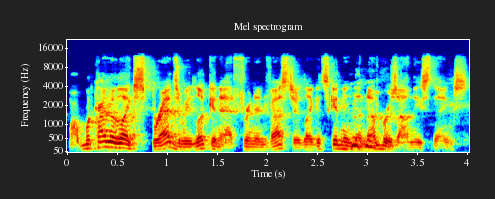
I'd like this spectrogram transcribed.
What kind of like spreads are we looking at for an investor? Like, let's get into the numbers on these things.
